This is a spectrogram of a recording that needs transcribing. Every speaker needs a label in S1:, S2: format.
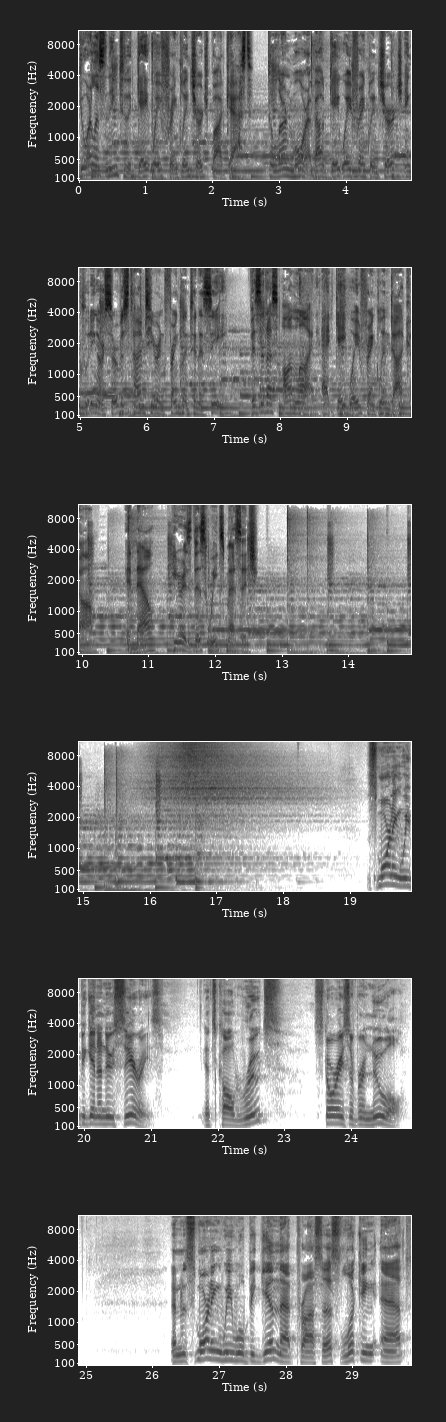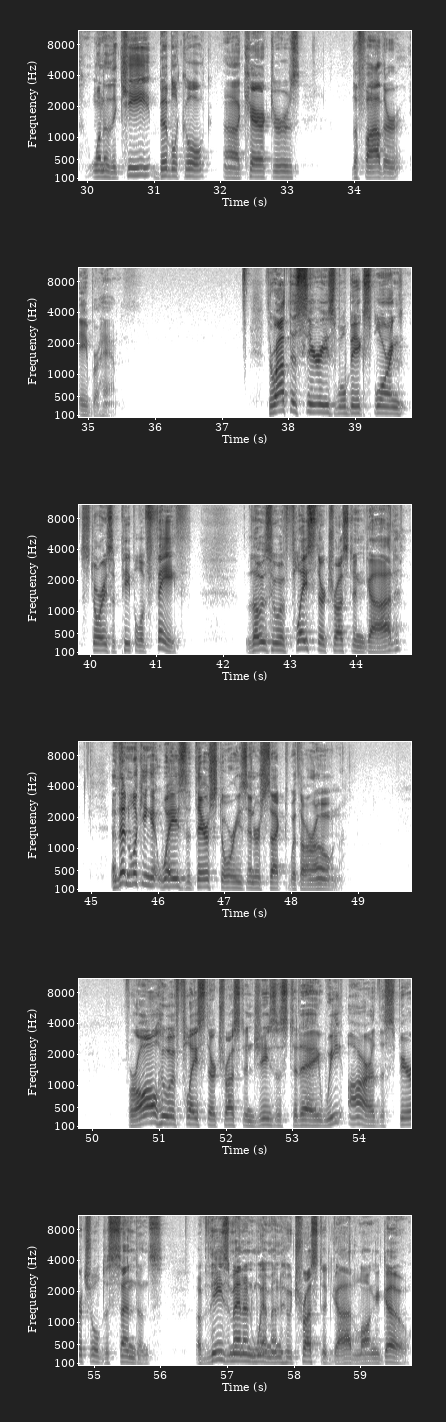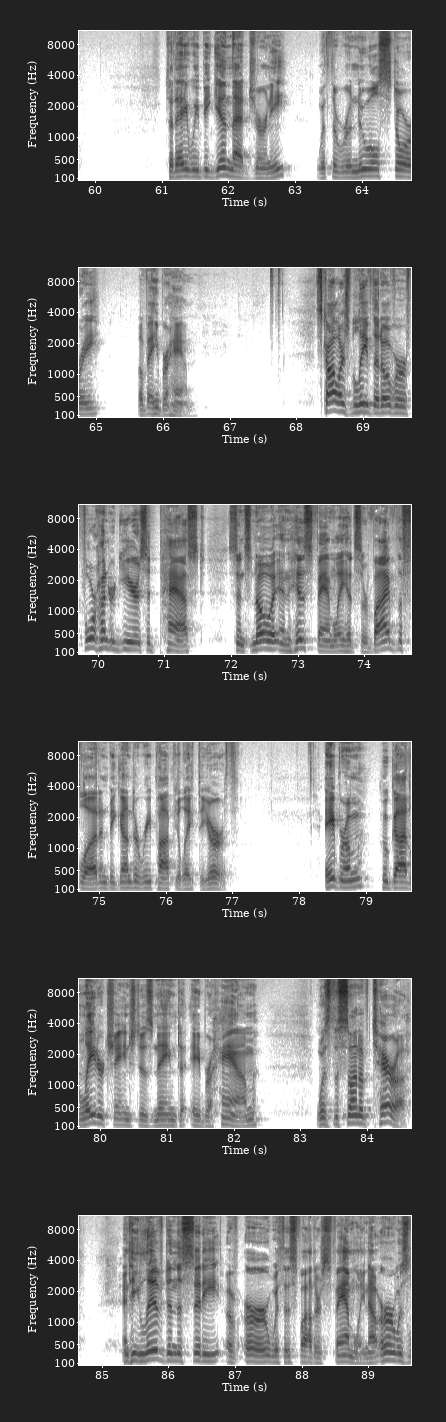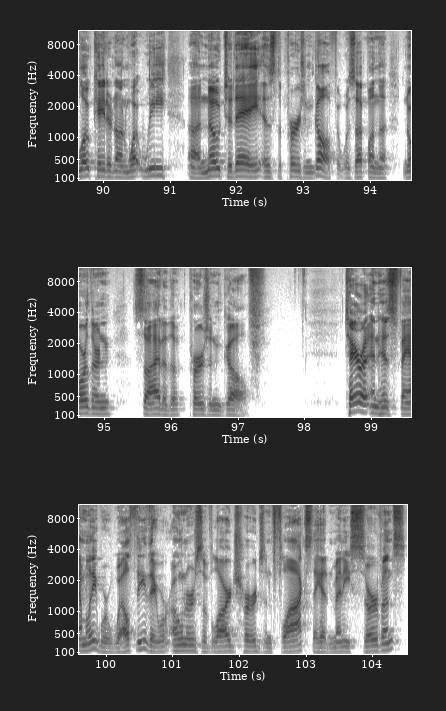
S1: You're listening to the Gateway Franklin Church podcast. To learn more about Gateway Franklin Church, including our service times here in Franklin, Tennessee, visit us online at gatewayfranklin.com. And now, here is this week's message.
S2: This morning, we begin a new series. It's called Roots Stories of Renewal. And this morning, we will begin that process looking at one of the key biblical uh, characters, the father Abraham. Throughout this series, we'll be exploring stories of people of faith, those who have placed their trust in God, and then looking at ways that their stories intersect with our own. For all who have placed their trust in Jesus today, we are the spiritual descendants of these men and women who trusted God long ago. Today, we begin that journey with the renewal story of Abraham. Scholars believe that over 400 years had passed since Noah and his family had survived the flood and begun to repopulate the earth. Abram who God later changed his name to Abraham, was the son of Terah, and he lived in the city of Ur with his father's family. Now, Ur was located on what we uh, know today as the Persian Gulf. It was up on the northern side of the Persian Gulf. Terah and his family were wealthy. They were owners of large herds and flocks. They had many servants.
